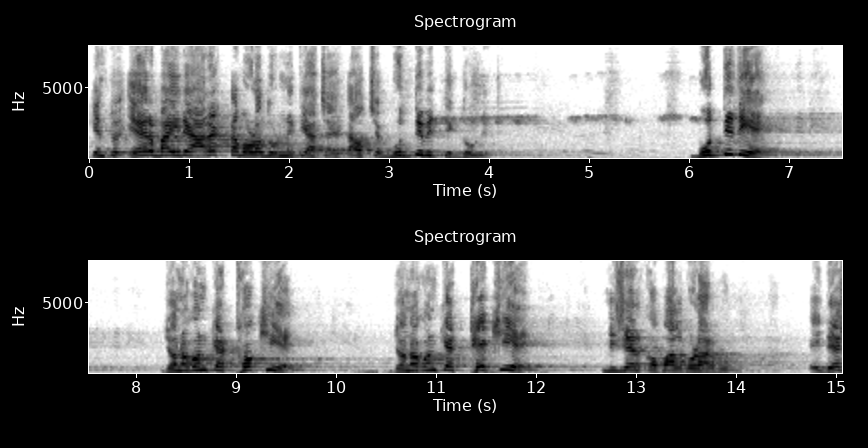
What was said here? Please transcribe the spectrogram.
কিন্তু এর বাইরে আরেকটা বড় দুর্নীতি আছে, এটা হচ্ছে বুদ্ধিভিত্তিক দুর্নীতি। বুদ্ধি দিয়ে জনগণকে ঠকিয়ে, জনগণকে ঠেকিয়ে নিজের কপাল গোড়ার বুদ্ধি। এই দেশ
